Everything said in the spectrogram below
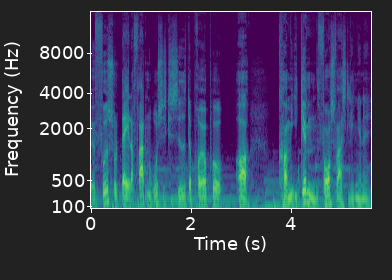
øh, fodsoldater fra den russiske side, der prøver på at komme igennem forsvarslinjerne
